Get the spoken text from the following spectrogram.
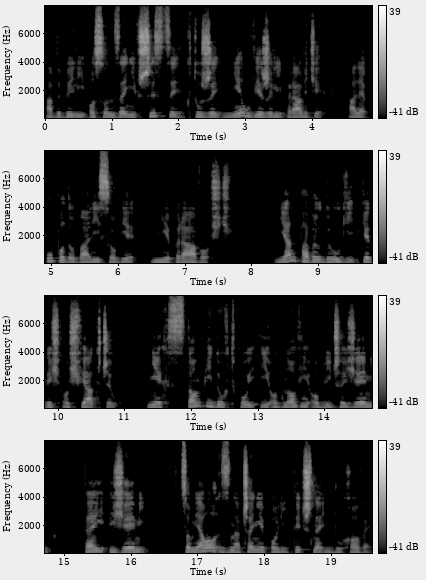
aby byli osądzeni wszyscy, którzy nie uwierzyli prawdzie, ale upodobali sobie nieprawość. Jan Paweł II kiedyś oświadczył: Niech stąpi duch Twój i odnowi oblicze ziemi, tej ziemi, co miało znaczenie polityczne i duchowe.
